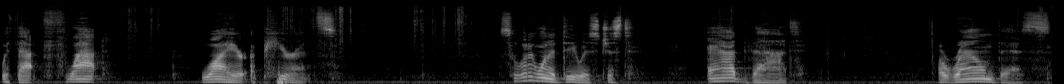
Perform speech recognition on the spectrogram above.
with that flat wire appearance. So what I want to do is just add that around this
